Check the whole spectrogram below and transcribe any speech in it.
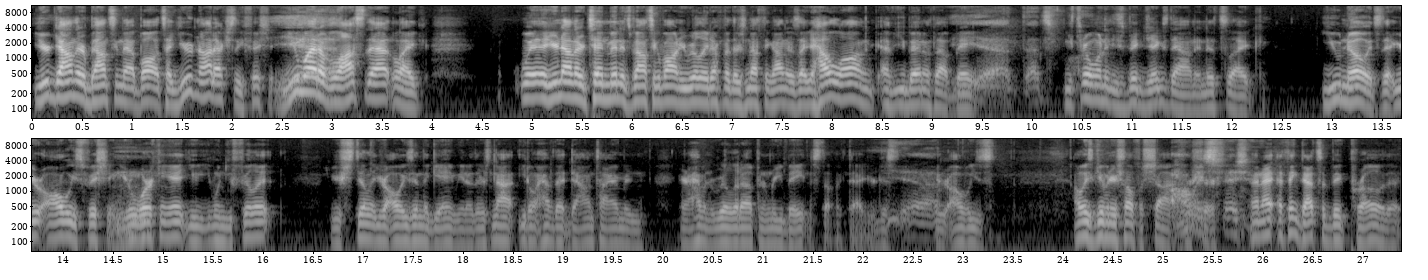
You're down there bouncing that ball. It's like you're not actually fishing. You might have lost that like when you're down there 10 minutes bouncing a ball and you really don't, but there's nothing on there. It's like how long have you been without bait? yeah, that's You throw one of these big jigs down and it's like you know it's that you're always fishing. You're Mhm. working it. You when you feel it, you're still you're always in the game. You know, there's not you don't have that downtime and you're not having to reel it up and rebait and stuff like that. You're just yeah, you're always always giving yourself a shot for sure. fishing. And I, I think that's a big pro that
